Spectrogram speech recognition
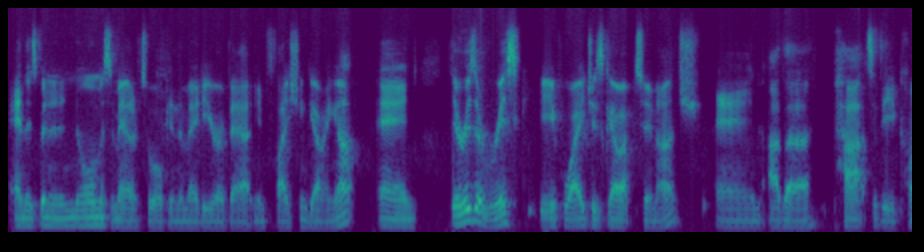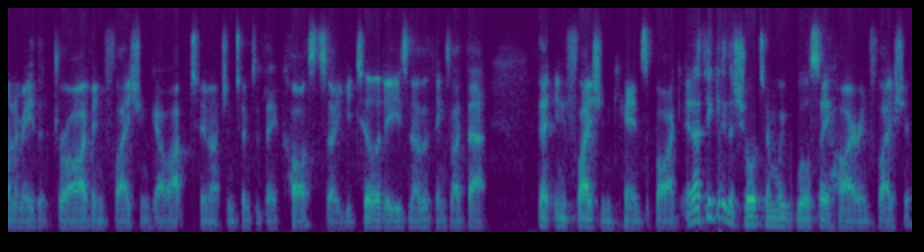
And there's been an enormous amount of talk in the media about inflation going up. And there is a risk if wages go up too much and other parts of the economy that drive inflation go up too much in terms of their costs, so utilities and other things like that, that inflation can spike. And I think in the short term, we will see higher inflation.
